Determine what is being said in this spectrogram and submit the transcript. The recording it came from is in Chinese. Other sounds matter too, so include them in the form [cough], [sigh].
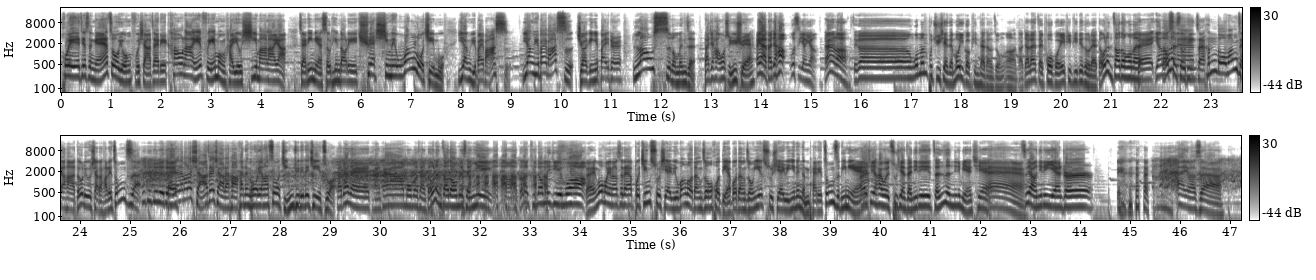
或者是安卓用户下载的考拉 FM，还有喜马拉雅，在里面收听到的全新的网络节目《洋芋摆巴士》。洋芋摆巴适，就要给你摆点儿老实龙门阵。大家好，我是宇轩。哎呀，大家好，我是杨洋。当然了，这个我们不局限在某一个平台当中啊，大家呢在各个 A P P 里头呢都能找到我们，对，杨老师都能收听。在很多网站哈都留下了他的种子。对对对对对，大家来把它下载下来哈，还能和杨老师和近距离的接触。大家在探探啊、陌陌上都能找到我们的身影啊，都能听到我们的节目。[laughs] 对我和杨老师呢，不仅出现于网络当中和电波当中，也出现于你的硬盘的种子里面，而且。还会出现在你的真人你的面前，哎，只要你的眼睛儿，[laughs] 哎，杨老师，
